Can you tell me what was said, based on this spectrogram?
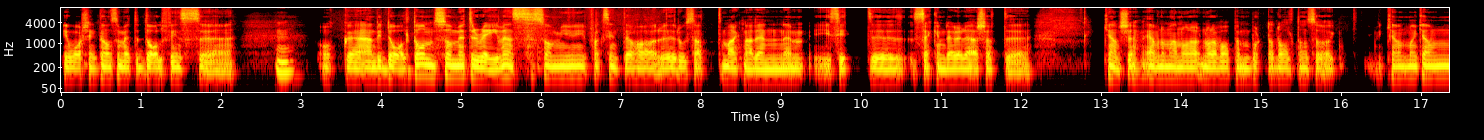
i, Washington som heter Dolphins. Eh, Mm. och eh, Andy Dalton som möter Ravens som ju faktiskt inte har rosat marknaden i sitt secondary där. Så att kanske, även om han har några vapen borta Dalton så kan man kan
